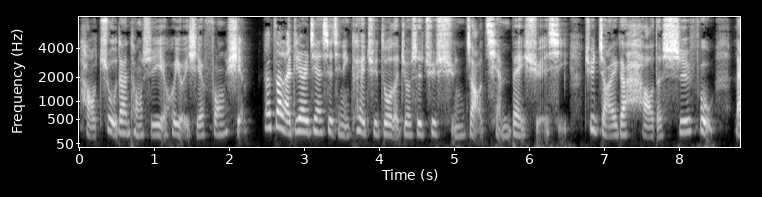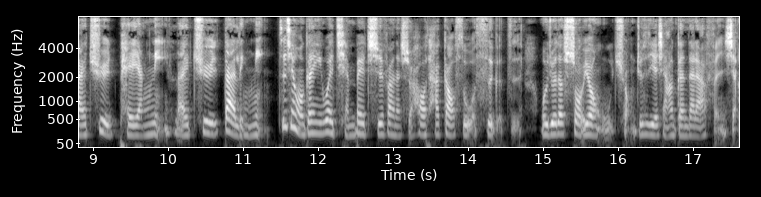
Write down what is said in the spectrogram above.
好处，但同时也会有一些风险。那再来第二件事情，你可以去做的就是去寻找前辈学习，去找一个好的师傅来去培养你，来去带领你。之前我跟一位前辈吃饭的时候，他告诉我四个字，我觉得受用无穷，就是也想要跟大家分享，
